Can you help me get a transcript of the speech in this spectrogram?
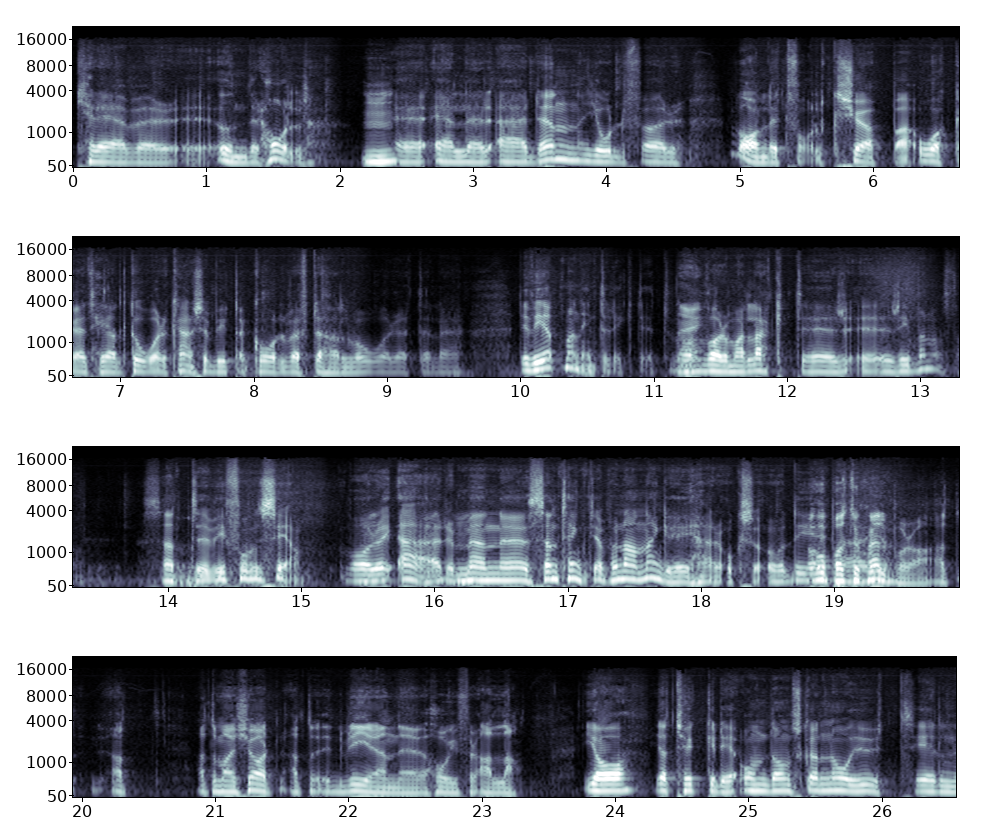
kräver eh, underhåll? mm, Eh, eller är den gjord för vanligt folk? Köpa, åka ett helt år, kanske byta kolv efter halva året. Eller, det vet man inte riktigt var, var de har lagt eh, ribban någonstans. Så att vi får väl se vad det är. Men eh, sen tänkte jag på en annan grej här också. Och det vad hoppas du själv på då? Att, att, att de har kört, att det blir en hoj för alla? Ja, jag tycker det. Om de ska nå ut till,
